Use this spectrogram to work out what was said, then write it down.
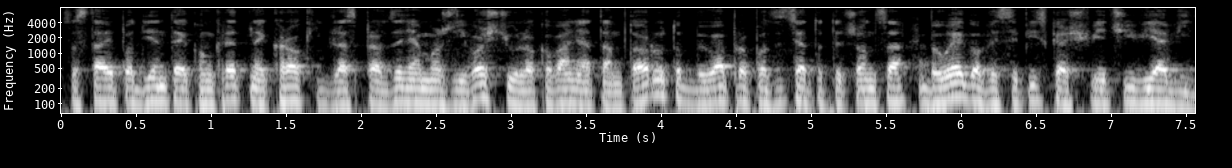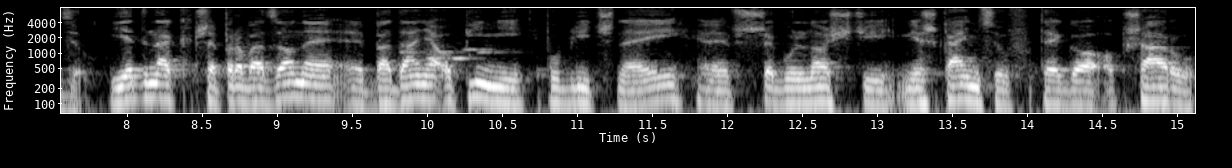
zostały podjęte konkretne kroki dla sprawdzenia możliwości ulokowania tam toru, to była propozycja dotycząca byłego wysypiska śmieci w Jawidzu. Jednak przeprowadzone e, badania opinii publicznej, e, w szczególności mieszkańców tego obszaru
